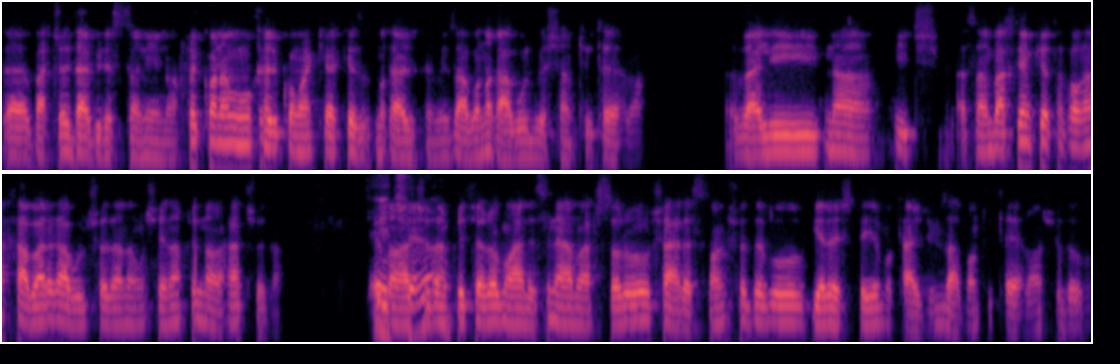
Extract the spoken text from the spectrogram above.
بچه های دبیرستانی اینا. فکر کنم اون خیلی کمک کرد که مترجم زبان قبول بشم توی تهران. ولی نه هیچ. اصلا وقتی هم که اتفاقا خبر قبول شدن و شنیدم خیلی ناراحت شدم. ناراحت شدم که چرا مهندسی نرم افزار رو شهرستان شده و یه رشته مترجم زبان تو تهران شده و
